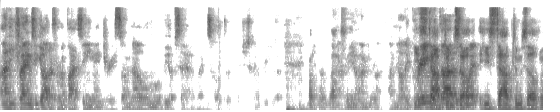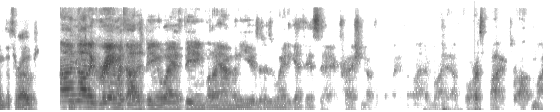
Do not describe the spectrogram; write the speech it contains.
and he claims he got it from a vaccine injury, so no one will be upset about insulted, which is going to be good. Not a vaccine You know, I'm. I'm not He agreeing with stabbed that as a himself. way. He stabbed himself in the throat. I'm not agreeing with that as being a way of being, but I am going to use it as a way to get this uh, impression of my, of course, my my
